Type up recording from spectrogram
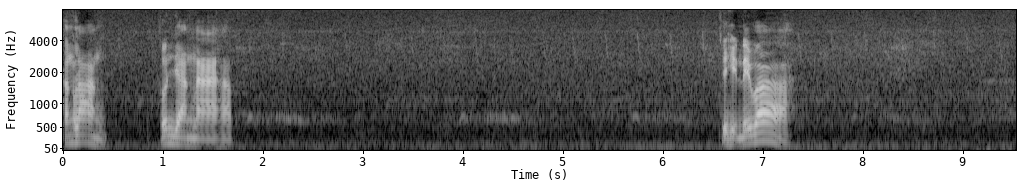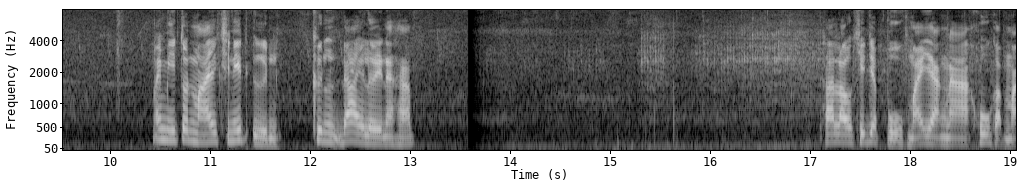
ข้างล่าง ต้นยางนาครับ จะเห็นได้ว่า ไม่มีต้นไม้ชนิดอื่นขึ้นได้เลยนะครับ ถ้าเราคิดจะปลูกไม้ยางนาคู่กับไม้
